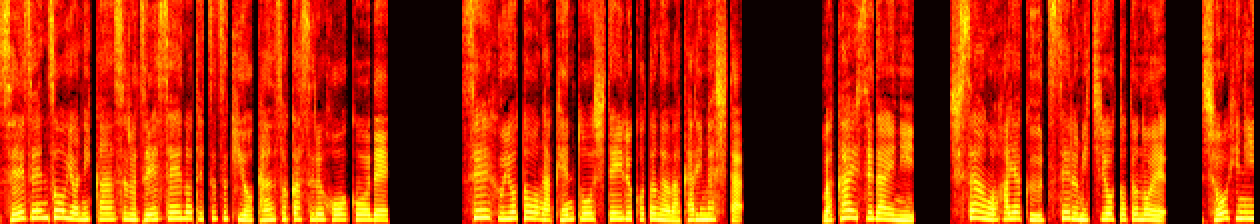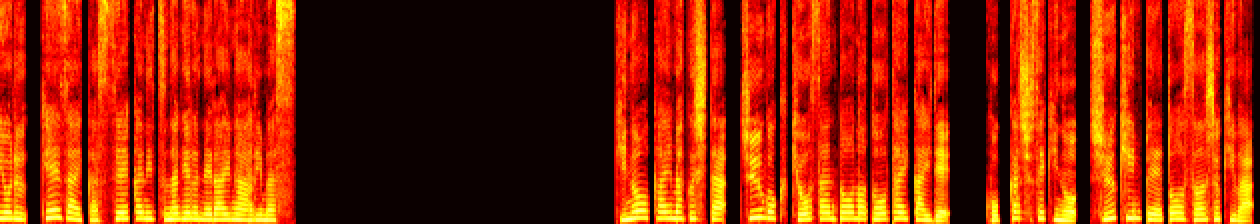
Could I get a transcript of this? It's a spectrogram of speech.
生前贈与に関する税制の手続きを簡素化する方向で政府与党が検討していることが分かりました。若い世代に資産を早く移せる道を整え、消費による経済活性化につなげる狙いがあります。昨日開幕した中国共産党の党大会で、国家主席の習近平党総書記は、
